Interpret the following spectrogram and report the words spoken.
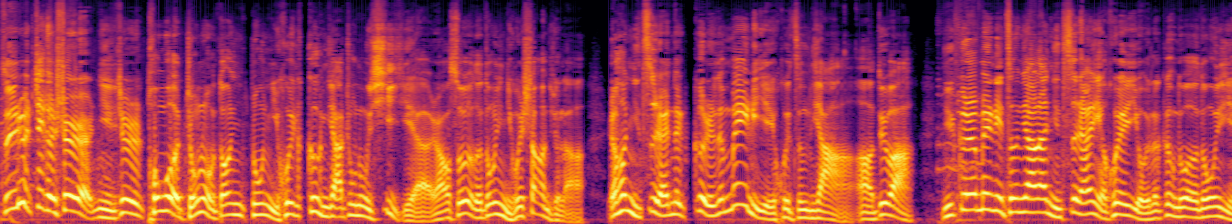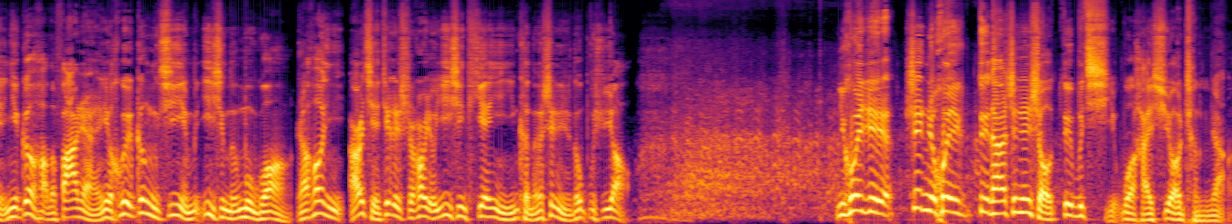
所以说这个事儿，你就是通过种种当中，你会更加注重细节，然后所有的东西你会上去了，然后你自然的个人的魅力也会增加啊，对吧？你个人魅力增加了，你自然也会有了更多的东西，你更好的发展，也会更吸引异性的目光。然后你，而且这个时候有异性贴你，你可能甚至都不需要，你会这甚至会对他伸伸手，对不起，我还需要成长。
